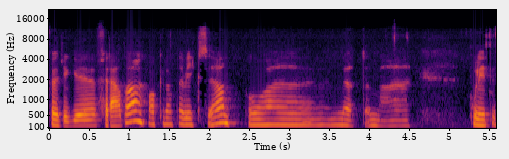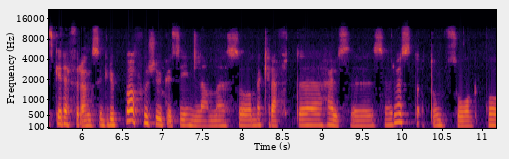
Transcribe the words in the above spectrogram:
forrige fredag, akkurat en uke siden, på eh, møte med politiske referansegrupper for Sykehuset Innlandet. Så bekrefter Helse Sør-Øst at de så på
